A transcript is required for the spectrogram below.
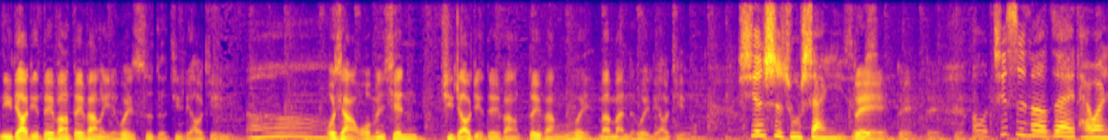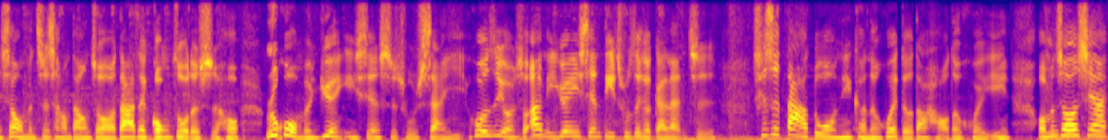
你了解对方，对方也会试着去了解你。哦，我想我们先去了解对方，对方会慢慢的会了解我。先试出善意是不是？对对对对。哦，其实呢，在台湾，像我们职场当中，大家在工作的时候，如果我们愿意先试出善意，或者是有人说啊，你愿意先递出这个橄榄枝，其实大多你可能会得到好的回应。我们说现在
